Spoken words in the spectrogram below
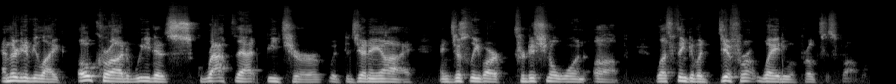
And they're going to be like oh crud we to scrap that feature with the gen ai and just leave our traditional one up. Let's think of a different way to approach this problem.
